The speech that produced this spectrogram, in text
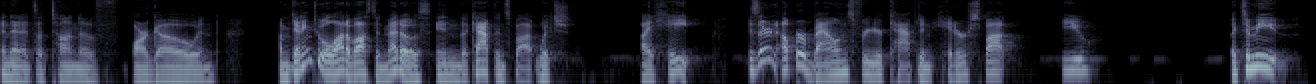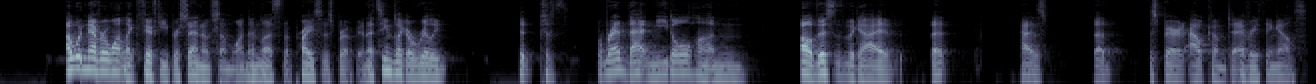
and then it's a ton of Margot and I'm getting to a lot of Austin Meadows in the captain spot, which I hate. Is there an upper bounds for your captain hitter spot? You like to me, I would never want like fifty percent of someone unless the price is broken. That seems like a really to, to thread that needle on oh, this is the guy that has the disparate outcome to everything else.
